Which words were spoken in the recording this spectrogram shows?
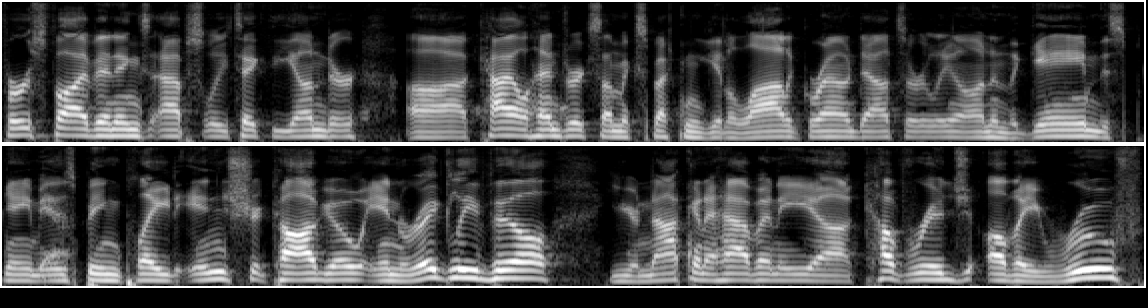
First five innings, absolutely take the under. Uh, Kyle Hendricks, I'm expecting to get a lot of ground outs early on in the game. This game is being played in Chicago, in Wrigleyville. You're not going to have any uh, coverage of a roof.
